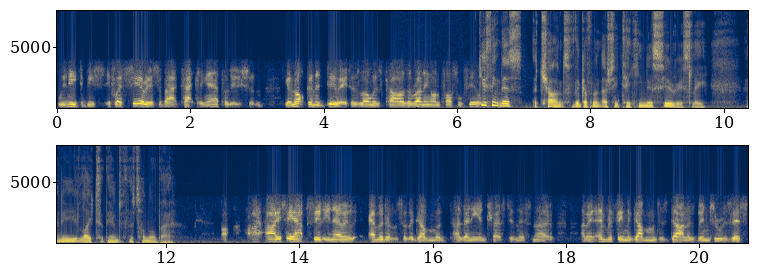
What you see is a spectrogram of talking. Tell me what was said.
we need to be if we're serious about tackling air pollution. You're not going to do it as long as cars are running on fossil fuel. Do you think there's a chance of the government actually taking this seriously? Any light at the end of the tunnel there? I, I see absolutely no evidence that the government has any interest in this. No, I mean everything the government has done has been to resist,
